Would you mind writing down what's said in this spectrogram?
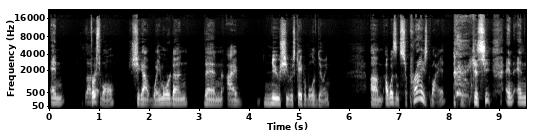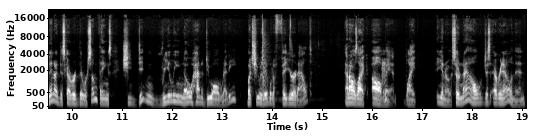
And Love first it. of all, she got way more done than I knew she was capable of doing. Um, I wasn't surprised by it because she and and then I discovered there were some things she didn't really know how to do already, but she was able to figure it out. And I was like, oh Mhm. man, like you know. So now, just every now and then,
